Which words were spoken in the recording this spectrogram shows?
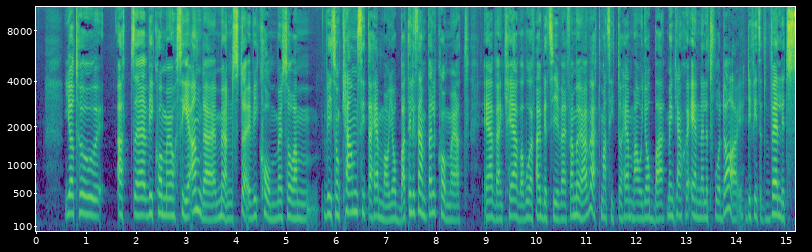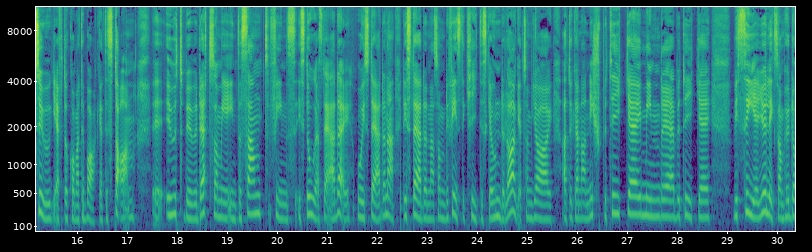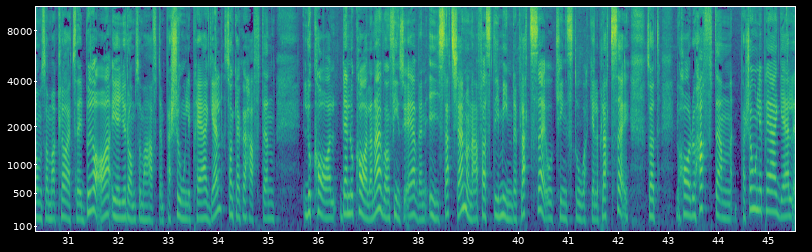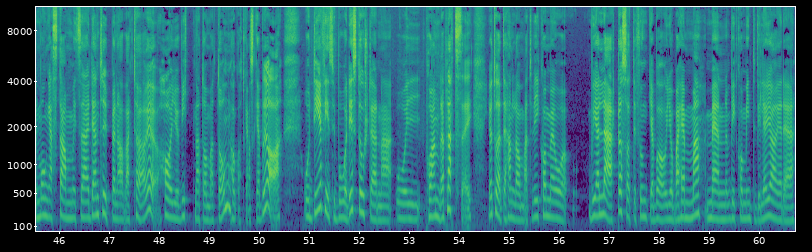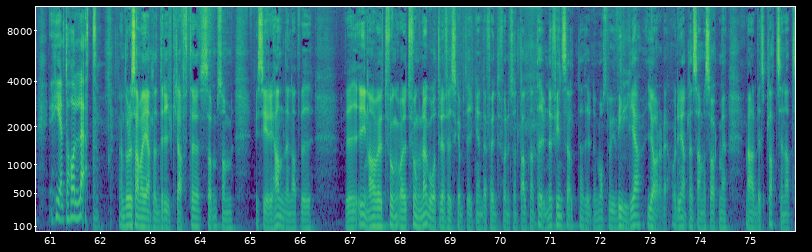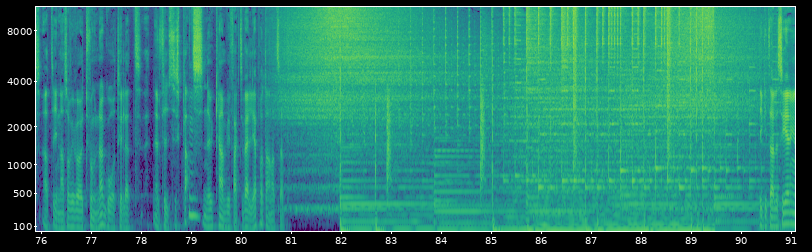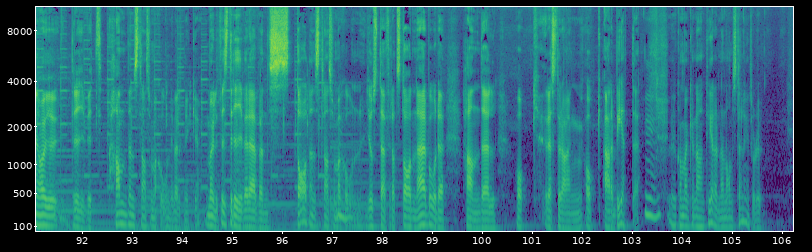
Jag tror att eh, vi kommer att se andra mönster. Vi kommer som, vi som kan sitta hemma och jobba till exempel, kommer att även kräva våra arbetsgivare framöver att man sitter hemma och jobbar, men kanske en eller två dagar. Det finns ett väldigt sug efter att komma tillbaka till stan. Eh, utbudet som är intressant finns i stora städer och i städerna. Det är städerna som det finns det kritiska underlaget som gör att du kan ha nischbutiker, mindre butiker. Vi ser ju liksom hur de som har klarat sig bra är ju de som har haft en personlig prägel, som kanske haft en lokal, den lokala närvaron finns ju även i stadskärnorna fast i mindre platser och kring stråk eller platser. Så att har du haft en personlig prägel, många stammisar, den typen av aktörer har ju vittnat om att de har gått ganska bra. Och det finns ju både i storstäderna och i, på andra platser. Jag tror att det handlar om att vi kommer att vi har lärt oss att det funkar bra att jobba hemma, men vi kommer inte vilja göra det helt och hållet. Mm. Men då är det samma egentligen drivkrafter som, som vi ser i handeln att vi, vi innan har vi tvung, varit tvungna att gå till den fysiska butiken därför det inte funnits något alternativ. Nu finns alternativ, nu måste vi vilja göra det. Och det är egentligen samma sak med, med arbetsplatsen. Att, att innan så har vi varit tvungna att gå till ett, en fysisk plats. Mm. Nu kan vi faktiskt välja på ett annat sätt. Digitaliseringen har ju drivit handelns transformation i väldigt mycket. Möjligtvis driver även stadens transformation mm. just därför att staden är både handel och restaurang och arbete. Mm. Hur kommer man kunna hantera den omställningen tror du?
